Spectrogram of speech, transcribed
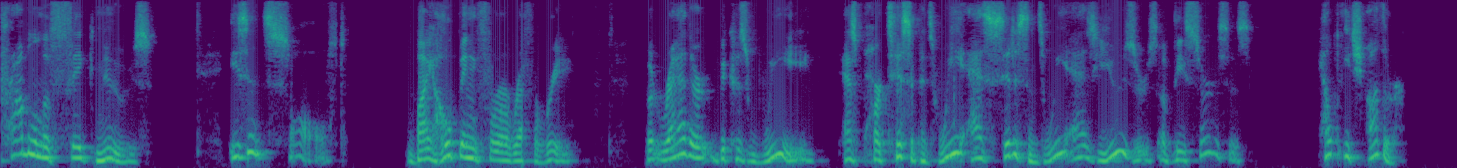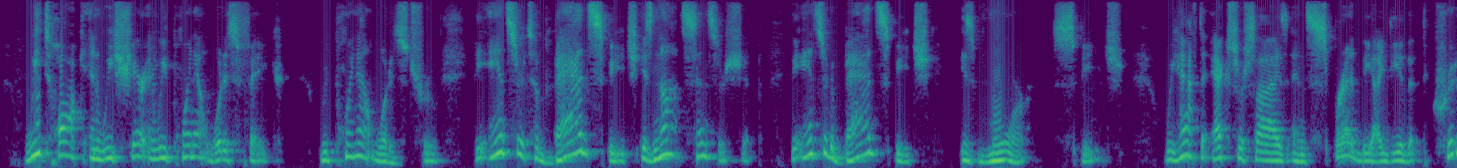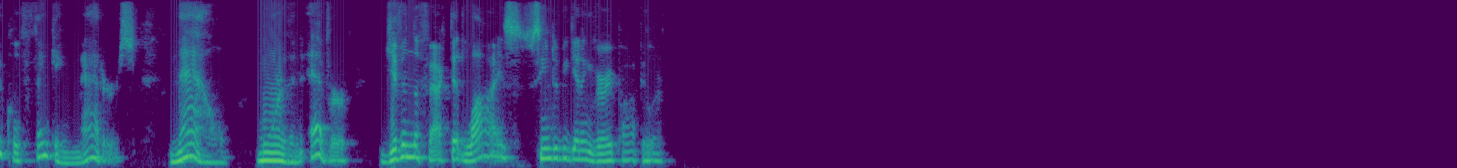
problem of fake news isn't solved by hoping for a referee, but rather because we, as participants, we as citizens, we as users of these services, help each other. We talk and we share and we point out what is fake. We point out what is true. The answer to bad speech is not censorship. The answer to bad speech is more speech. We have to exercise and spread the idea that critical thinking matters now more than ever, given the fact that lies seem to be getting very popular.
